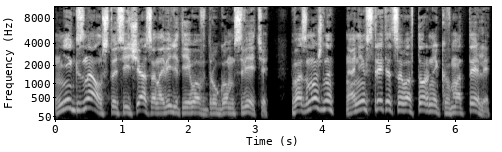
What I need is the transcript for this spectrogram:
Ник знал, что сейчас она видит его в другом свете. Возможно, они встретятся во вторник в мотеле.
